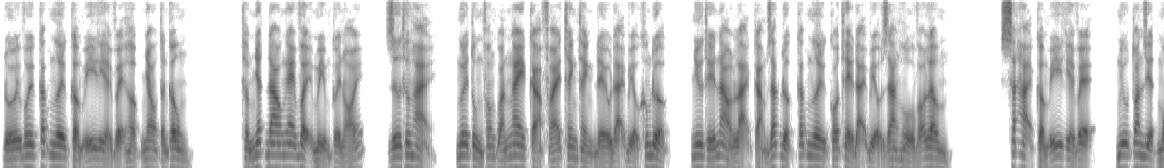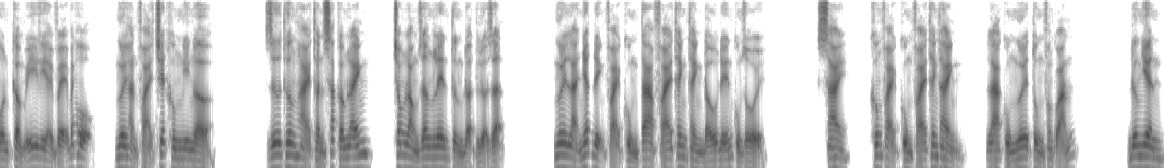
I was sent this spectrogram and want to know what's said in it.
đối với các ngươi cầm ý địa vệ hợp nhau tấn công. Thẩm nhất đao nghe vậy mỉm cười nói, dư thương hải ngươi tùng phong quán ngay cả phái thanh thành đều đại biểu không được, như thế nào lại cảm giác được các ngươi có thể đại biểu giang hồ võ lâm? Sát hại Cẩm Y địa vệ, Ngưu toan diệt môn Cẩm Y địa vệ bách hộ, ngươi hẳn phải chết không nghi ngờ. Dư thương hải thần sắc cấm lãnh, trong lòng dâng lên từng đợt lửa giận. Ngươi là nhất định phải cùng ta phái thanh thành đấu đến cùng rồi. Sai, không phải cùng phái thanh thành, là cùng ngươi tùng phong quán. Đương nhiên,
